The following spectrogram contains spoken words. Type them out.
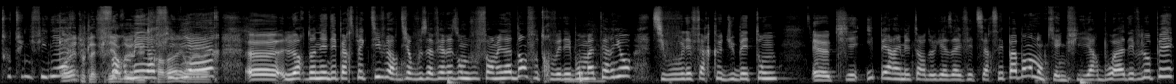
toute une filière Ouais, toute la filière former la travail, ouais, filière, euh, leur donner des perspectives, leur dire vous avez raison de vous former là-dedans, il faut trouver des bons matériaux. Si vous voulez faire que du béton euh, qui est hyper émetteur de gaz à effet de serre, c'est pas bon. Donc il y a une filière bois à développer,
